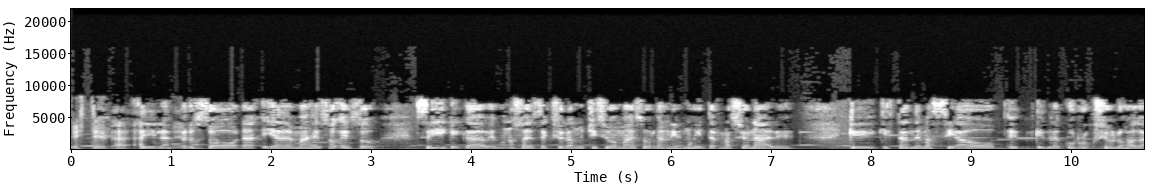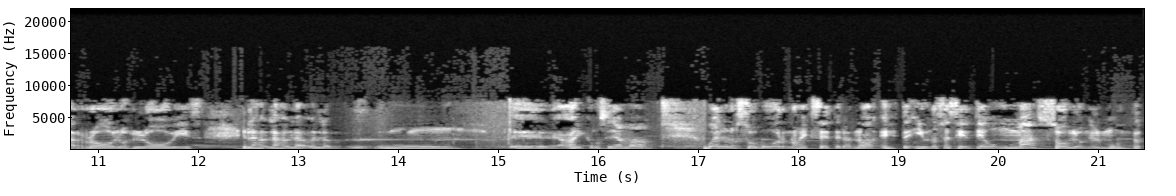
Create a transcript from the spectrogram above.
Este, a- Sí, las personas, y además eso, eso, sí, que cada vez uno se decepciona muchísimo más de esos organismos internacionales, que, que están demasiado, eh, que la corrupción los agarró, los lobbies, la, la, la- la- mm, eh, ay, ¿cómo se llama? Bueno, los sobornos, etcétera, ¿no? Este, y uno se siente aún más solo en el mundo,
